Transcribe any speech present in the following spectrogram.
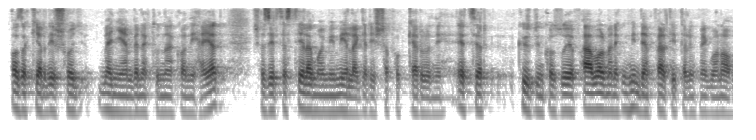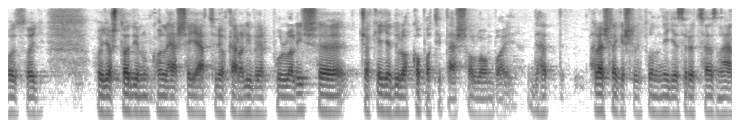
Az a kérdés, hogy mennyi embernek tudnánk adni helyet, és ezért ez tényleg majd még mérlegelésre fog kerülni. Egyszer küzdünk az UEFA-val, mert nekünk minden feltételünk megvan ahhoz, hogy, hogy a stadionunkon lehessen játszani, akár a Liverpool-lal is, csak egyedül a kapacitással van baj. De hát felesleges lett volna 4500-nál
